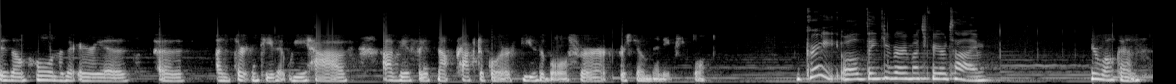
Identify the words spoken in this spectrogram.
is a whole other area of uncertainty that we have. Obviously, it's not practical or feasible for, for so many people. Great. Well, thank you very much for your time. You're welcome.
